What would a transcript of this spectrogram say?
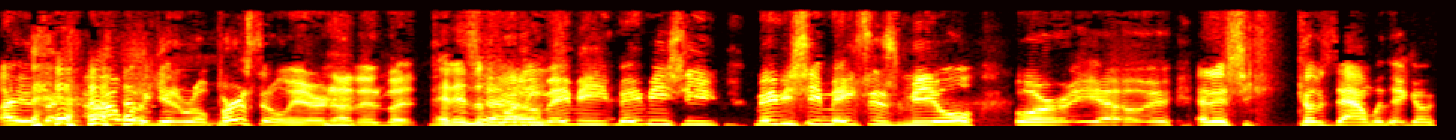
I was like, I want to get real personal here or nothing, but It is a Yeah. you know, maybe maybe she maybe she makes his meal or you know and then she comes down with it and goes,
